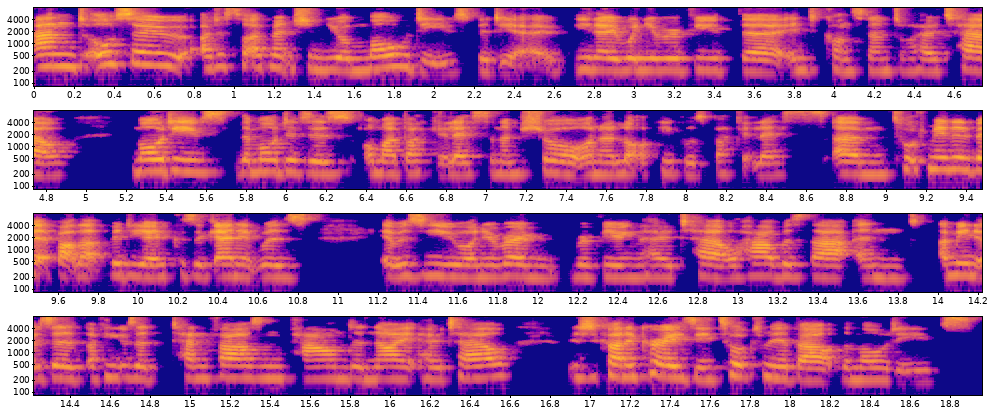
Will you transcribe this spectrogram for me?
And also, I just thought I'd mention your Maldives video. You know, when you reviewed the Intercontinental Hotel, Maldives, the Maldives is on my bucket list, and I'm sure on a lot of people's bucket lists. Um, talk to me a little bit about that video, because again, it was it was you on your own reviewing the hotel. How was that? And I mean, it was a I think it was a ten thousand pound a night hotel, which is kind of crazy. Talk to me about the Maldives.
